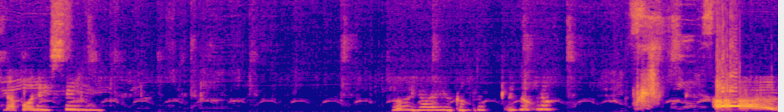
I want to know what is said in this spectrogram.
Ada polisi. Oh ya, ya ya geblok. Ah.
